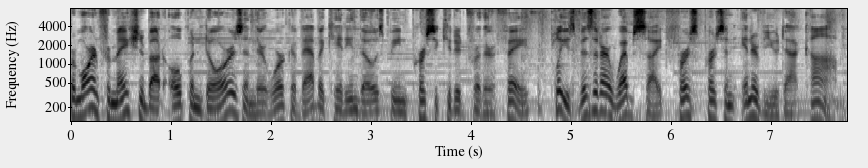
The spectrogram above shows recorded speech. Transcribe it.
For more information about Open Doors and their work of advocating those being persecuted for their faith, please visit our website, firstpersoninterview.com.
